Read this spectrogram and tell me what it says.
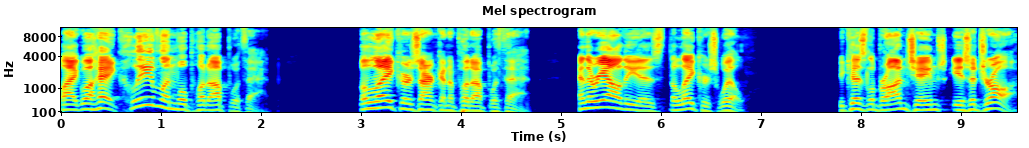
Like, well, hey, Cleveland will put up with that. The Lakers aren't going to put up with that. And the reality is, the Lakers will because LeBron James is a draw.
